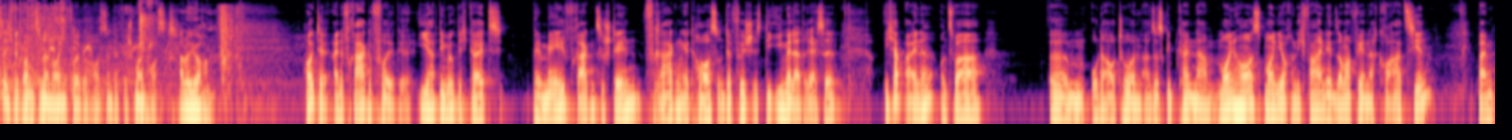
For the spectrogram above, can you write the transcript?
Herzlich willkommen zu einer neuen Folge Horst und der Fisch. Moin Horst. Hallo Jochen. Heute eine Fragefolge. Ihr habt die Möglichkeit, per Mail Fragen zu stellen. Fragen at Horst und der Fisch ist die E-Mail-Adresse. Ich habe eine und zwar ähm, ohne Autoren, also es gibt keinen Namen. Moin Horst, moin Jochen. Ich fahre in den Sommerferien nach Kroatien. Beim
